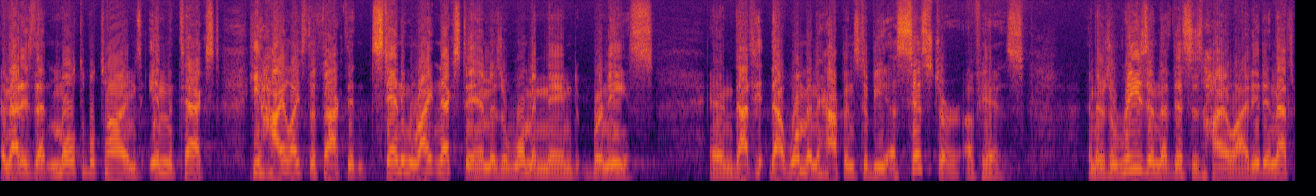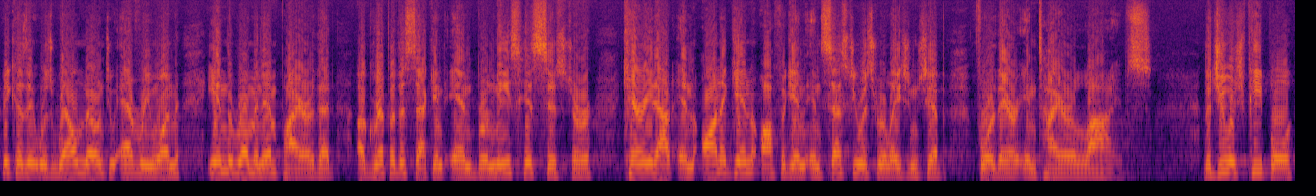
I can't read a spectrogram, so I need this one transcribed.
And that is that multiple times in the text, he highlights the fact that standing right next to him is a woman named Bernice. And that, that woman happens to be a sister of his. And there's a reason that this is highlighted, and that's because it was well known to everyone in the Roman Empire that Agrippa II and Bernice, his sister, carried out an on again, off again incestuous relationship for their entire lives. The Jewish people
